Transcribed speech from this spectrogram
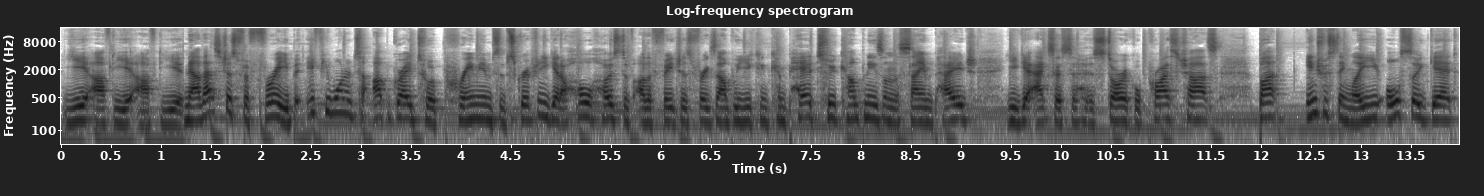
year after year after year. Now that's just for free, but if you wanted to upgrade to a premium subscription, you get a whole host of other features. For example, you can compare two companies on the same page, you get access to historical price charts, but Interestingly, you also get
